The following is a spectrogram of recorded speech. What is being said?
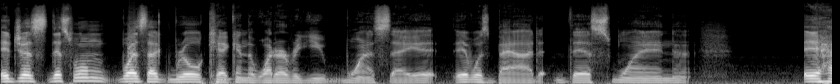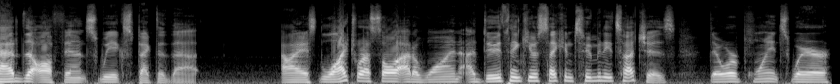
it just this Juan was a real kick in the whatever you want to say. It it was bad. This one it had the offense. We expected that. I liked what I saw out of one. I do think he was taking too many touches. There were points where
